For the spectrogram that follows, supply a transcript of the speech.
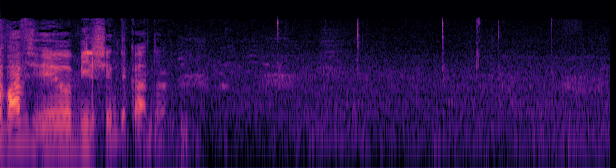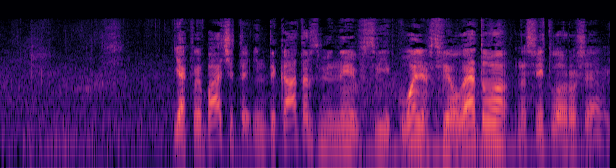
Добав його більше індикатора. Як ви бачите, індикатор змінив свій колір з фіолетового на світло-рожевий.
